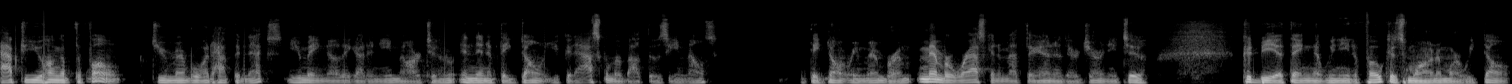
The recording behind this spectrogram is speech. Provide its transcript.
After you hung up the phone, do you remember what happened next? You may know they got an email or two. And then if they don't, you could ask them about those emails. They don't remember them, remember, we're asking them at the end of their journey too. Could be a thing that we need to focus more on them or we don't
